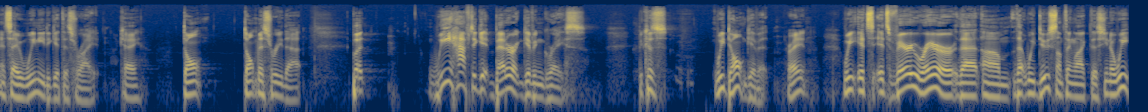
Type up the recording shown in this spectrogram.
and say we need to get this right. Okay, don't don't misread that. But we have to get better at giving grace because we don't give it, right? We, it's it's very rare that um, that we do something like this. You know, we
